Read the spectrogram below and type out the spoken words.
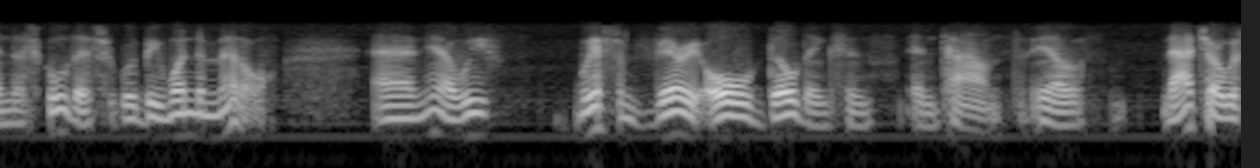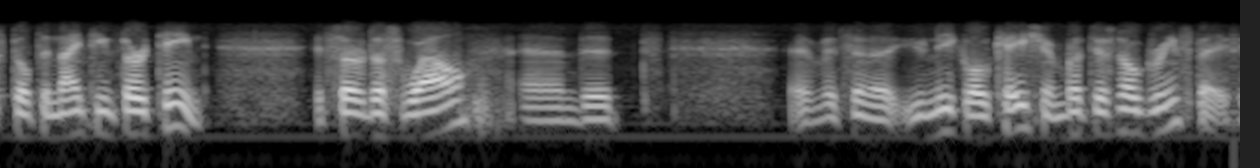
in the school district would be Windham Middle, and you know we we have some very old buildings in in town. You know, Natchaug was built in 1913. It served us well, and it it's in a unique location, but there's no green space,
